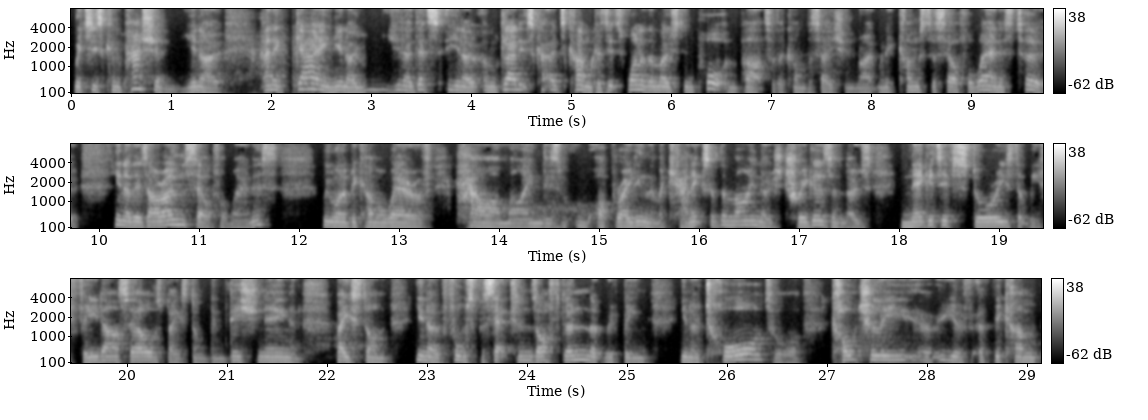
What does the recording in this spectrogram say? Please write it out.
which is compassion. You know, and again, you know, you know that's you know, I'm glad it's it's come because it's one of the most important parts of the conversation, right? When it comes to self awareness too, you know, there's our own self awareness, we want to become aware of how our mind is operating, the mechanics of the mind, those triggers and those negative stories that we feed ourselves based on conditioning and based on, you know, false perceptions often that we've been, you know, taught or culturally uh, you've become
